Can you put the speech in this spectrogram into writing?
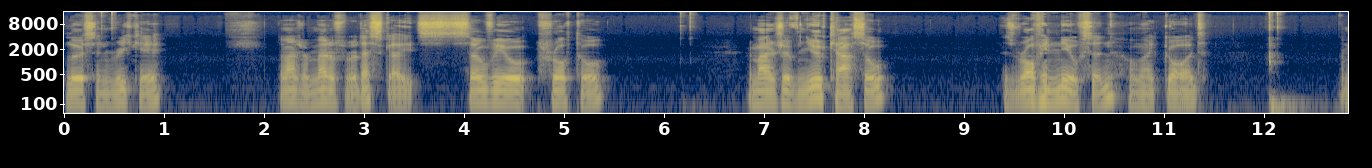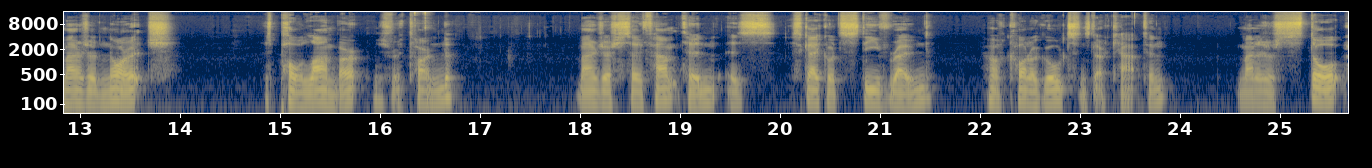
Luis Enrique. The manager of this guy, Silvio Proto. The manager of Newcastle is Robin Nielsen. Oh my god. The manager of Norwich is Paul Lambert, who's returned. Manager of Southampton is this guy called Steve Round. Oh, Connor Goldson's their captain. Manager of Stoke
